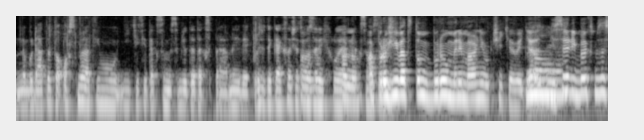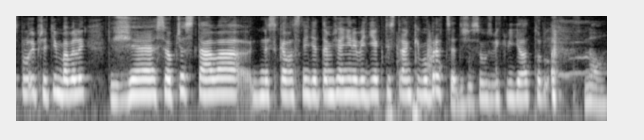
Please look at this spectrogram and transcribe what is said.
nebo dáte to osmiletýmu dítěti, tak si myslím, že to je tak správný věk, protože teď, jak se všechno zrychluje, ano. tak A prožívat to budou minimálně určitě, viď? No. No. Mně se líbilo, jak jsme se spolu i předtím bavili, že se občas stává dneska vlastně dětem, že ani nevědí, jak ty stránky obracet, že jsou zvyklí dělat tohle. No,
